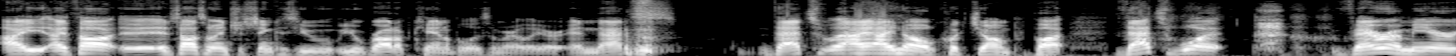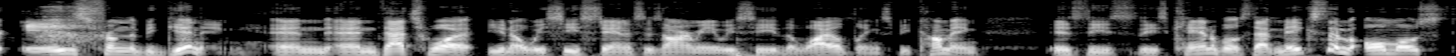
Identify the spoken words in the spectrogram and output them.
I I thought it's also interesting because you you brought up cannibalism earlier, and that's that's what- I I know, quick jump, but that's what Varamir is from the beginning, and and that's what you know we see Stannis's army, we see the wildlings becoming is these these cannibals that makes them almost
